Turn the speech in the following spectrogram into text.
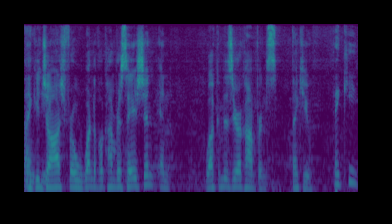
Thank, Thank you, you. Josh, for a wonderful conversation, and welcome to Zero Conference. Thank you. Thank you.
